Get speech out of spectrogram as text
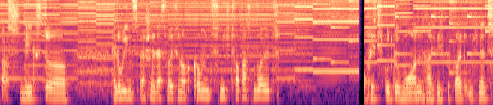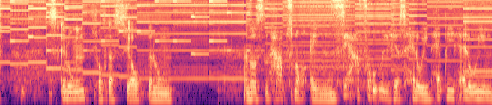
das nächste Halloween-Special, das heute noch kommt, nicht verpassen wollt. Auch richtig gut geworden, habe ich mich gefreut um Schnitt. Ist gelungen. Ich hoffe, das ist ja auch gelungen. Ansonsten habt noch ein sehr fröhliches Halloween. Happy Halloween.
